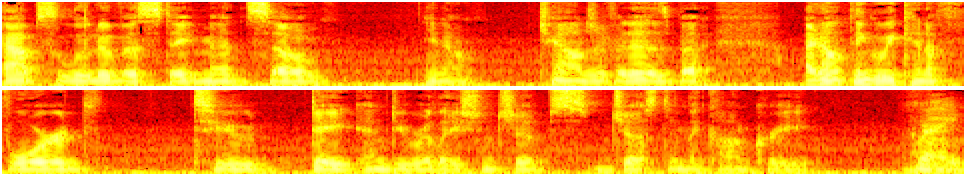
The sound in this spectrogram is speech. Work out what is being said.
absolute of a statement, so, you know, challenge if it is, but I don't think we can afford to date and do relationships just in the concrete. Um, Right.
